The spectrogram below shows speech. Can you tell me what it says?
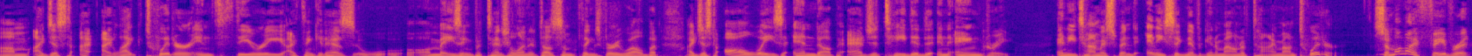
Um, I just, I, I like Twitter in theory. I think it has w- amazing potential and it does some things very well, but I just always end up agitated and angry anytime I spend any significant amount of time on Twitter. Some of my favorite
